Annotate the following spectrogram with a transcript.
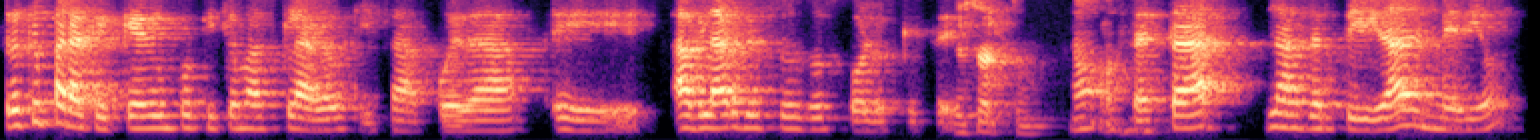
Creo que para que quede un poquito más claro, quizá pueda eh, hablar de esos dos polos que te Exacto. ¿no? O sea, está la asertividad en medio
